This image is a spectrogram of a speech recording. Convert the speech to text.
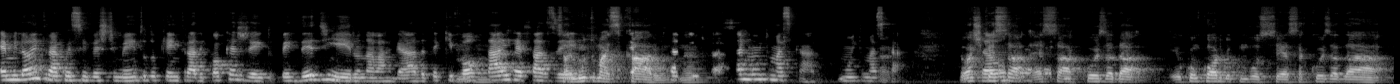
é melhor entrar com esse investimento do que entrar de qualquer jeito, perder dinheiro na largada, ter que uhum. voltar uhum. e refazer. Sai muito mais caro, é, né? Sai muito mais caro, muito mais é. caro. Eu acho então, que essa, essa coisa da. Eu concordo com você, essa coisa da.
